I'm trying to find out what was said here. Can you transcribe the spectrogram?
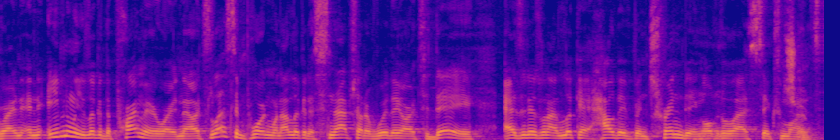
right? And, and even when you look at the primary right now, it's less important when I look at a snapshot of where they are today as it is when I look at how they've been trending over the last six months.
